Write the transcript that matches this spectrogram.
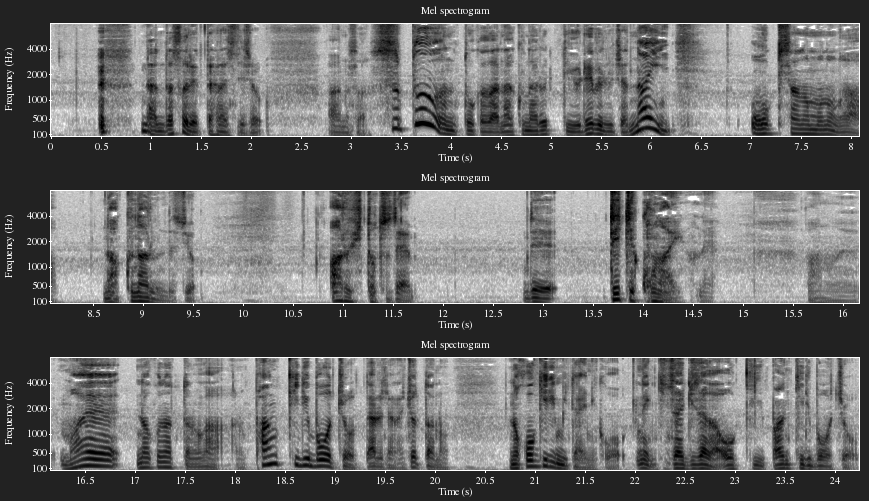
なんだそれって話でしょ。あのさ、スプーンとかがなくなるっていうレベルじゃない大きさのものがなくなるんですよ。ある日突然。で、出てこないのね。あのね、前なくなったのが、あのパン切り包丁ってあるじゃない？ちょっとあの、ノコギリみたいにこう、ね、ギザギザが大きいパン切り包丁。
